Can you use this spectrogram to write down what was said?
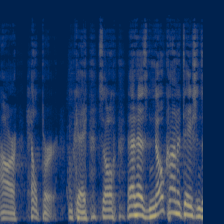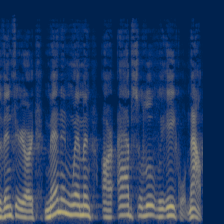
our helper. Okay, so that has no connotations of inferiority. Men and women are absolutely equal. Now,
